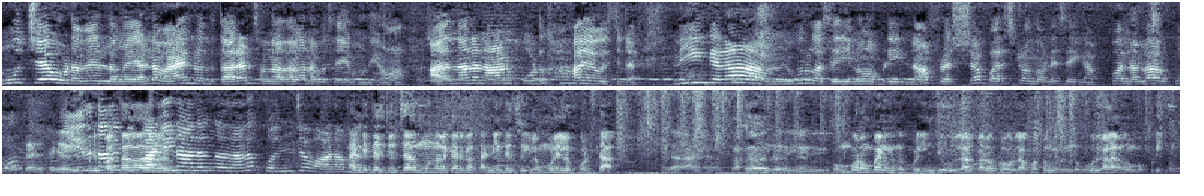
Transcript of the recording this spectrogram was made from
மூச்சே விடவே இல்லைங்க. எண்ணெய் வாங்கிட்டு வந்து தரேன்னு சொன்னாதாங்க நம்ம செய்ய முடியும். அதனால நானும் போட்டு காய வச்சுட்டேன். நீங்களாம் ஊறுகாய் செய்யணும் அப்படின்னா ஃப்ரெஷ்ஷா பறிச்சுட்டு வந்த உடனே செய்யுங்க. அப்ப நல்லா இருக்கும் இருந்தாலும் பனி நாளுங்கிறதுனால கொஞ்சம் வாடாம தண்ணி தெளிச்சு வச்சா மூணு நாளைக்கா இருக்கும். தண்ணி தெளிச்சு வைக்கல. மூலையில் போட்டா எனக்கு இந்த எனக்கு ரொம்ப ரொம்ப எனக்கு இந்த இஞ்சி ஊறுகாய் கருவேப்பிலை ஊறுகாய் கொத்தமல்லி இந்த ஊறுகாய்லாம் எனக்கு ரொம்ப பிடிக்கும்.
